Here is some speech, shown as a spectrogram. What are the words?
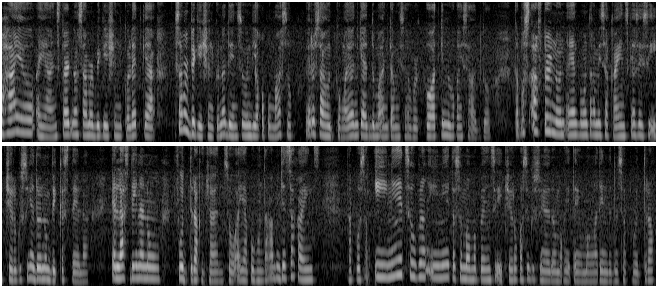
Ohio, ayan, start ng summer vacation ni Colette, kaya summer vacation ko na din, so hindi ako pumasok. Pero sahod ko ngayon, kaya dumaan kami sa work ko at kinuha ko yung sahod ko. Tapos after nun, ayan, pumunta kami sa Kynes kasi si Ichiro gusto niya daw ng Bake Castella. Eh, last day na nung food truck dyan. So, ayan, pumunta kami dyan sa Kynes. Tapos, ang init, sobrang init. Tapos, sumama pa yun si Ichiro kasi gusto niya daw makita yung mga tinda dun sa food truck.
